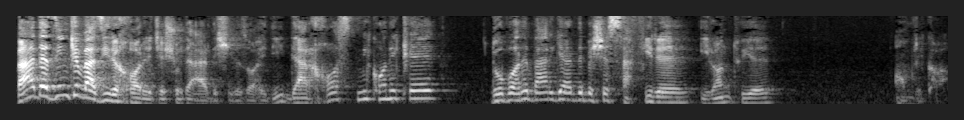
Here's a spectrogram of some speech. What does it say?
بعد از اینکه وزیر خارجه شده اردشیر زاهدی درخواست می‌کنه که دوباره برگرده بشه سفیر ایران توی آمریکا.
